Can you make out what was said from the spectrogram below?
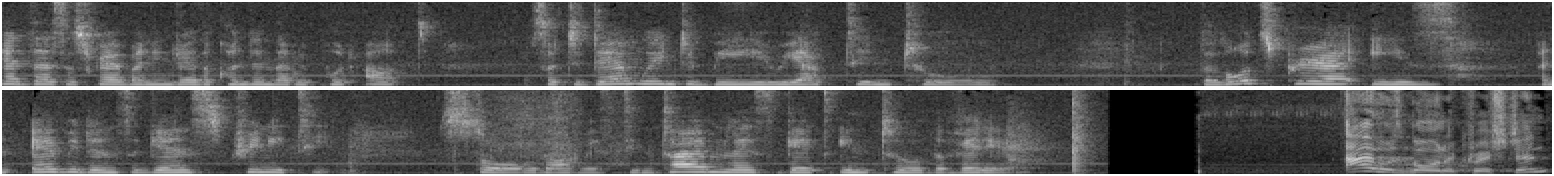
Head there, subscribe, and enjoy the content that we put out. So today I'm going to be reacting to the Lord's Prayer is an evidence against Trinity. So without wasting time, let's get into the video. I was born a Christian,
